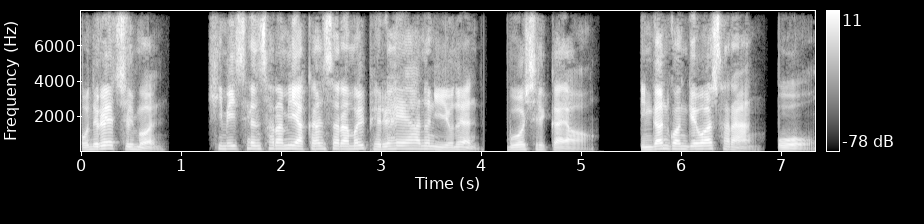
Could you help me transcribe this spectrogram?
오늘의 질문. 힘이 센 사람이 약한 사람을 배려해야 하는 이유는 무엇일까요? 인간관계와 사랑 5.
